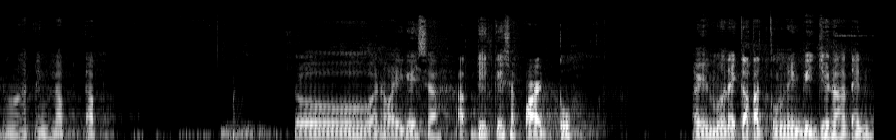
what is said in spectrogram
ng ating laptop. So, ano kayo guys ah, update kayo sa part 2. Ayun muna, ikakat ko muna yung video natin.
